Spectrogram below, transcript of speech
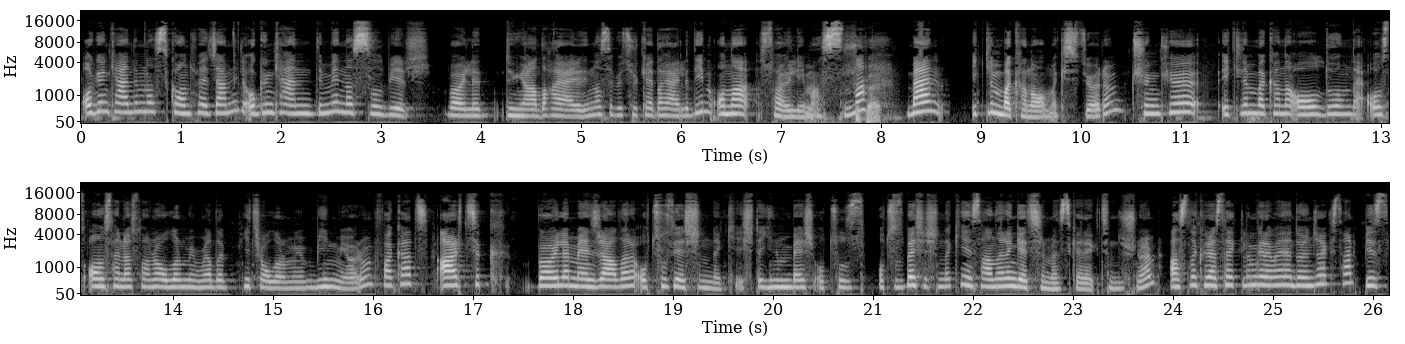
O gün kendimi nasıl kontrol edeceğim değil, o gün kendimi nasıl bir böyle dünyada hayal edeyim, nasıl bir Türkiye'de hayal edeyim ona söyleyeyim aslında. Süper. Ben iklim bakanı olmak istiyorum. Çünkü iklim bakanı olduğumda o 10 sene sonra olur muyum ya da hiç olur muyum bilmiyorum. Fakat artık böyle mecralara 30 yaşındaki işte 25 30 35 yaşındaki insanların geçirmesi gerektiğini düşünüyorum. Aslında küresel iklim grevine döneceksem biz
